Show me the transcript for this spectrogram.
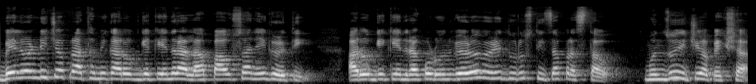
बेलवंडीच्या प्राथमिक आरोग्य केंद्राला पावसाने गळती. आरोग्य केंद्राकडून वेळोवेळी दुरुस्तीचा प्रस्ताव. मंजुरीची अपेक्षा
